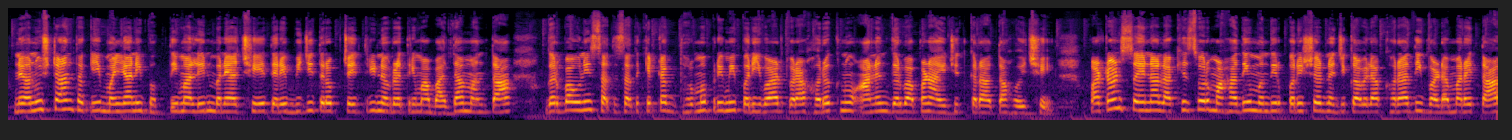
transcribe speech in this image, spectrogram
અને અનુષ્ઠાન થકી મૈયાની ભક્તિમાં લીન બન્યા છે ત્યારે બીજી તરફ ચૈત્રી નવરાત્રિમાં બાધા માનતા ગરબાઓની સાથે સાથે કેટલાક ધર્મપ્રેમી પરિવાર દ્વારા હરખનું આનંદ ગરબા પણ આયોજિત કરાવતા હોય છે. પાટણ શહેરના લાખેશ્વર મહાદેવ મંદિર પરિસર નજીક આવેલા ખરાદી વાડામાં રહેતા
